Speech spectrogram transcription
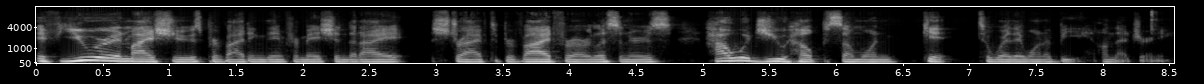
If you were in my shoes, providing the information that I strive to provide for our listeners, how would you help someone get to where they want to be on that journey?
